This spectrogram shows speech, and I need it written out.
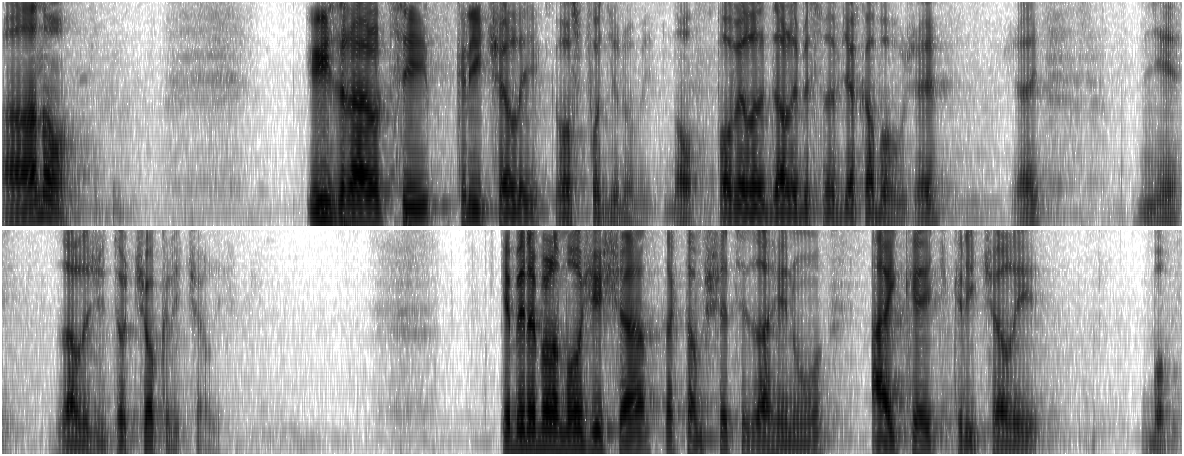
Áno. Izraelci kričali k hospodinovi. No, povedali bychom vďaka Bohu, že? že? Nie. Záleží to, čo kričali. Keby nebylo Možiša, tak tam všetci zahynú, aj keď kričali k Bohu.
